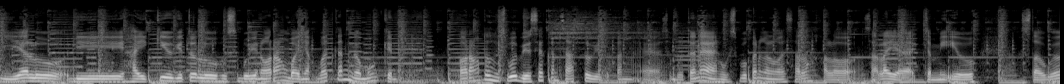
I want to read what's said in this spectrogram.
iya lu di Haikyuu gitu lu husbuin orang banyak banget kan nggak mungkin orang tuh husbu biasanya kan satu gitu kan. Eh, sebutannya husbu kan kalau nggak salah. Kalau salah ya cemiu. Setahu gue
